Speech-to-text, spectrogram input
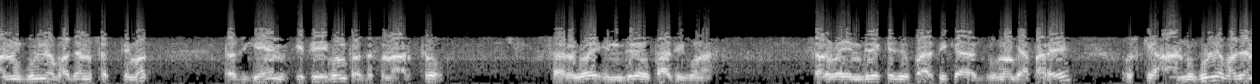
अनुगुण्य भजन शक्ति मत तजेम एवं प्रदर्शनार्थ सर्व इंद्रिय उपाधि गुणा। सर्व इंद्रिय के जो उपाधि का गुण व्यापार है? उसके अनुगुण्य भजन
